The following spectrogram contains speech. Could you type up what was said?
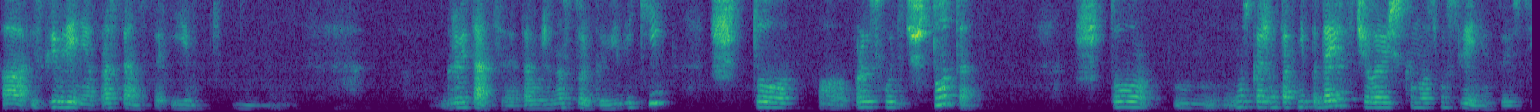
а, искривление пространства и гравитация там уже настолько велики, что а, происходит что-то, что, ну скажем так, не поддается человеческому осмыслению. То есть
